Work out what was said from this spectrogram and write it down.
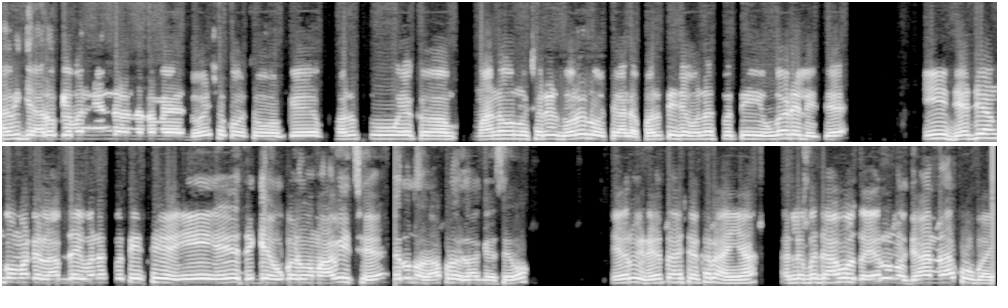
આવી ગયા આરોગ્ય વનની અંદર અને તમે જોઈ શકો છો કે ફરતું એક માનવનું શરીર દોરેલું છે અને ફરતી જે વનસ્પતિ ઉગાડેલી છે ઈ જે જે અંગો માટે લાભદાયી વનસ્પતિ છે, ઈ એ જગ્યાએ ઉગાડવામાં આવી છે. એરુનો રાફડો લાગે છે, હો. એરુ રહેતા છે ખરા અહીંયા. એટલે બધા આવો તો એરુનું ધ્યાન રાખવું ભાઈ.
